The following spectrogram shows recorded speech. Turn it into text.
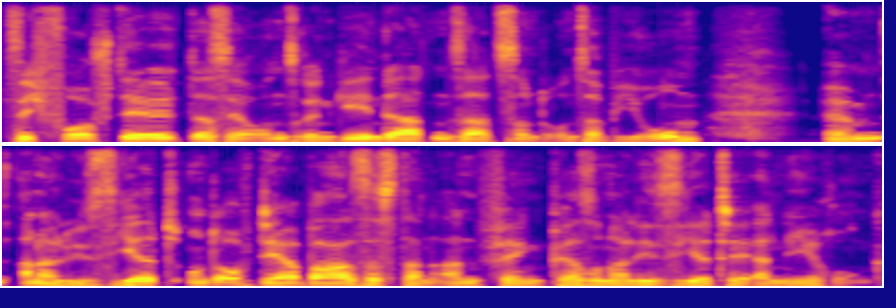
sich vorstellt, dass er unseren Gendatensatz und unser Biom ähm, analysiert und auf der Basis dann anfängt, personalisierte Ernährung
